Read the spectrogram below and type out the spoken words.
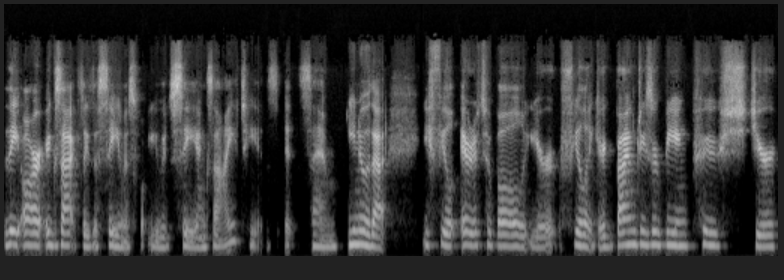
they are exactly the same as what you would say anxiety is. It's um, you know that you feel irritable, you feel like your boundaries are being pushed, you're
